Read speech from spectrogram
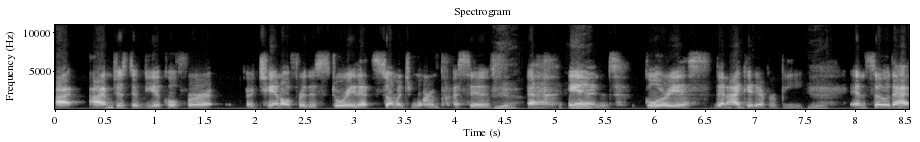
I, i'm just a vehicle for a channel for this story that's so much more impressive Yeah. uh, and glorious than i could ever be Yeah. and so that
